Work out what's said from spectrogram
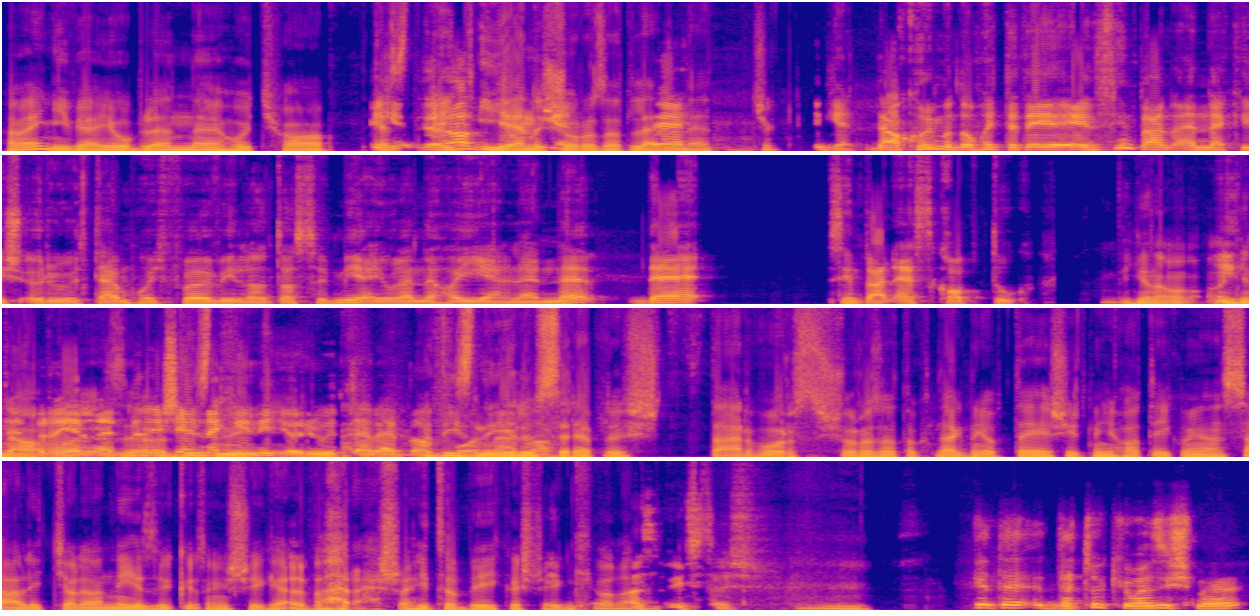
hát mennyivel jobb lenne, hogyha ez igen, egy az, ilyen igen, sorozat lenne. De, Csak... Igen, de akkor mondom, hogy tehát én szimplán ennek is örültem, hogy fölvillant az, hogy milyen jó lenne, ha ilyen lenne, de szimplán ezt kaptuk. Igen, a, igen, a, a, az, a, és Disney, ennek én így örültem ebben a, a Disney élőszereplős Star Wars sorozatok legnagyobb teljesítmény hatékonyan szállítja le a nézőközönség elvárásait a békesség alatt. Az biztos. De, de tök jó ez is, mert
